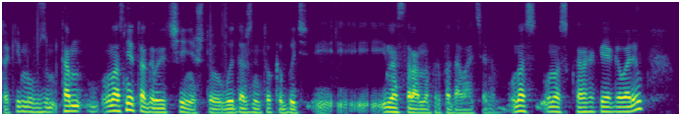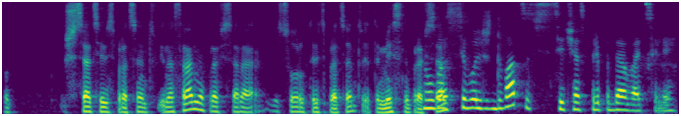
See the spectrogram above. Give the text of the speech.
Таким образом, там у нас нет ограничений, что вы должны только быть иностранным преподавателем. У нас, у нас как я говорил, вот 60-70% иностранные профессора, 40-30% это местные профессора. Но у вас всего лишь 20 сейчас преподавателей.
